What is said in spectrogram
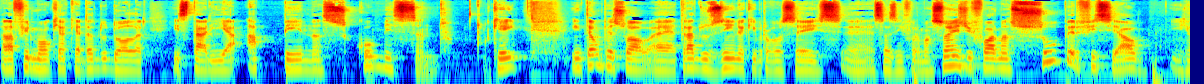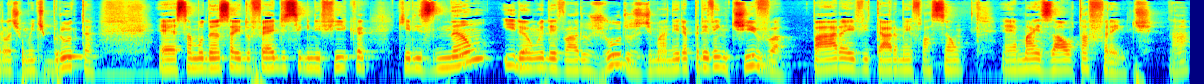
ela afirmou que a queda do dólar estaria apenas começando ok? Então, pessoal, é, traduzindo aqui para vocês é, essas informações de forma superficial e relativamente bruta, é, essa mudança aí do Fed significa que eles não irão elevar os juros de maneira preventiva para evitar uma inflação é, mais alta à frente. Tá?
